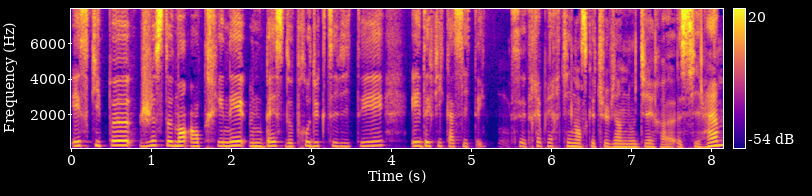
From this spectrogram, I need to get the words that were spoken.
et ce qui peut justement entraîner une baisse de productivité et d'efficacité. C'est très pertinent ce que tu viens de nous dire, euh, Siham.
